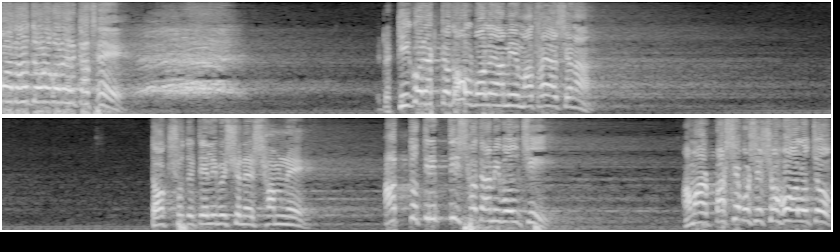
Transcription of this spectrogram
বাধা জনগণের কাছে। এটা কি করে একটা দল বলে আমি মাথায় আসে না? টকশোতে টেলিভিশনের সামনে আত্মতৃপ্তির সাথে আমি বলছি, আমার পাশে বসে সহ আলোচক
